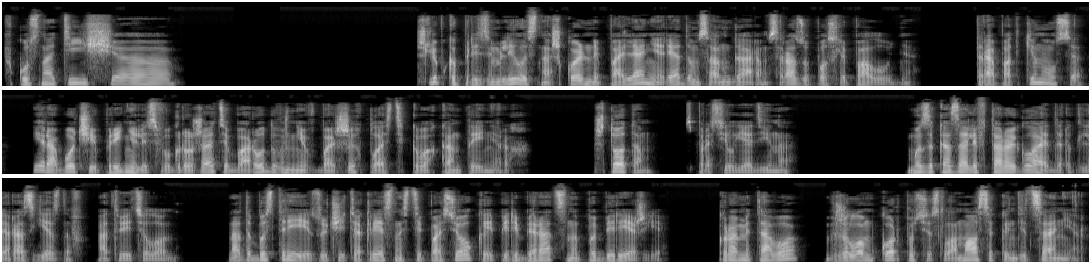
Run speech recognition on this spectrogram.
Вкуснотища... Шлюпка приземлилась на школьной поляне рядом с ангаром сразу после полудня. Трап откинулся, и рабочие принялись выгружать оборудование в больших пластиковых контейнерах. «Что там?» – спросил я Дина. «Мы заказали второй глайдер для разъездов», – ответил он. «Надо быстрее изучить окрестности поселка и перебираться на побережье. Кроме того, в жилом корпусе сломался кондиционер.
